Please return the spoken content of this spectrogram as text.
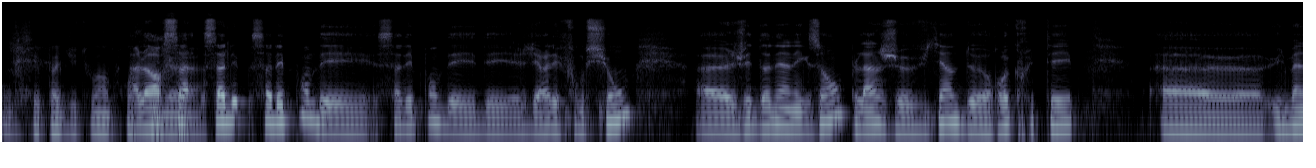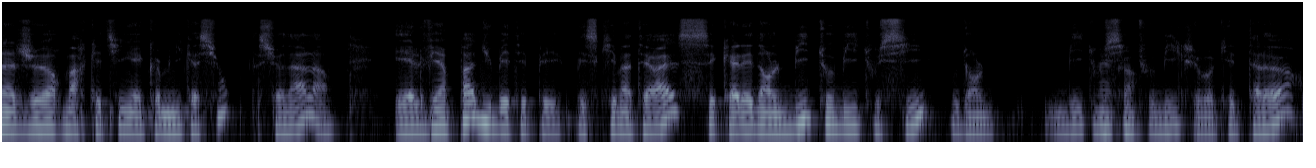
ou c'est pas du tout un profil. Alors, ça, ça, ça dépend des, ça dépend des, des, je dirais, des fonctions. je vais te donner un exemple. Là, je viens de recruter euh, une manager marketing et communication nationale, et elle vient pas du BTP. Mais ce qui m'intéresse, c'est qu'elle est dans le B2B2C, ou dans le B2C2B que j'évoquais tout à l'heure.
